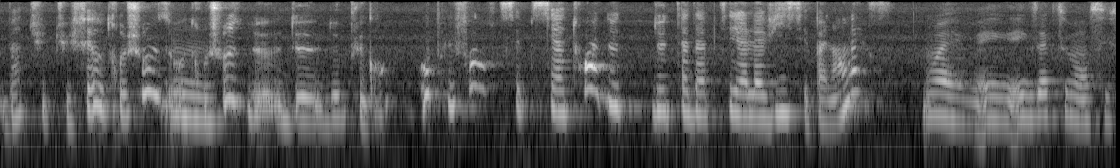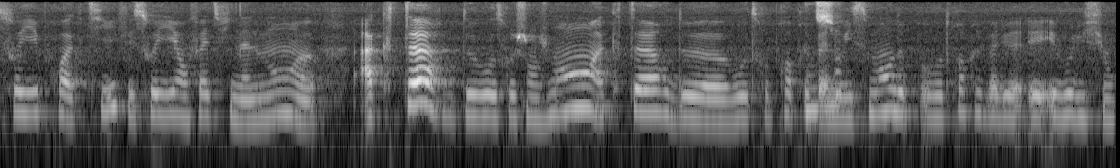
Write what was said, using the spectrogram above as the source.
eh ben, tu, tu, fais autre chose, autre mm. chose de, de, de plus grand au plus fort. C'est à toi de, t'adapter à la vie, c'est pas l'inverse. Ouais, exactement. C'est soyez proactif et soyez en fait finalement euh, acteur de votre changement, acteur de euh, votre propre épanouissement, de votre propre évolution.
